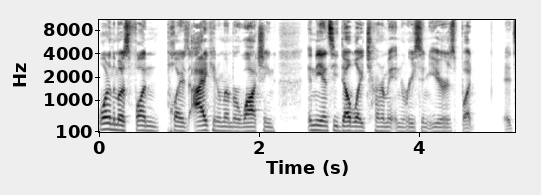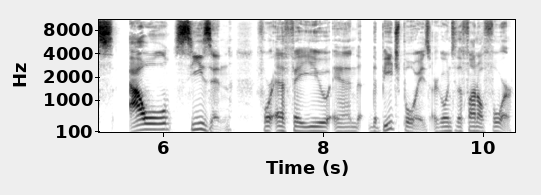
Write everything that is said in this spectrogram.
One of the most fun players I can remember watching in the NCAA tournament in recent years. But it's owl season for FAU, and the Beach Boys are going to the Final Four.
